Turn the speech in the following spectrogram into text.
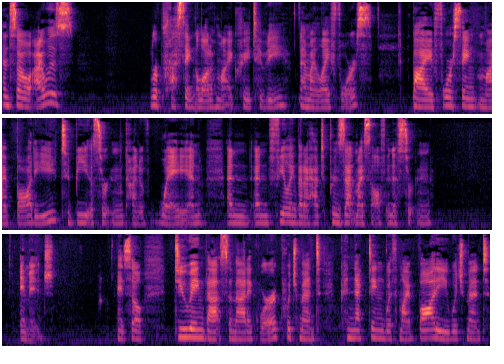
And so I was repressing a lot of my creativity and my life force by forcing my body to be a certain kind of way and and and feeling that I had to present myself in a certain image. And so doing that somatic work, which meant connecting with my body, which meant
